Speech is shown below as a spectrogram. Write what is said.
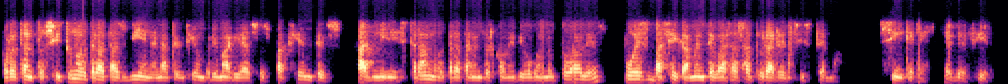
Por lo tanto, si tú no tratas bien en atención primaria a esos pacientes administrando tratamientos cognitivo-conductuales, pues básicamente vas a saturar el sistema sin querer. Es decir,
